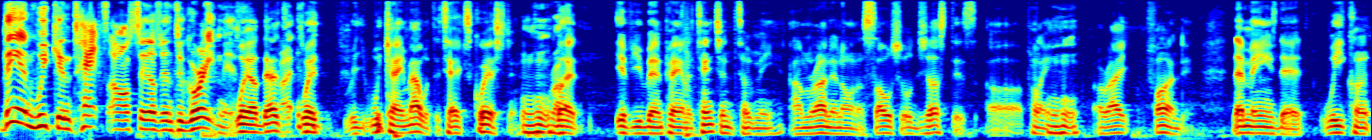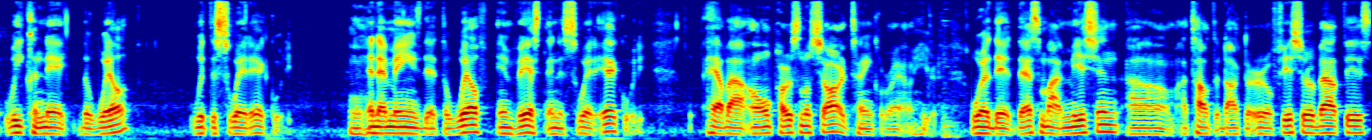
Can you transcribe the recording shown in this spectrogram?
Then we can tax ourselves into greatness. Well, that's Right? what we came out with the tax question. Mm-hmm. But if you've been paying attention to me, I'm running on a social justice uh, plan. Mm-hmm. all right, funding. That means that we con- we connect the wealth with the sweat equity, mm-hmm. and that means that the wealth invest in the sweat equity. Have our own personal shark tank around here. Where that that's my mission. Um, I talked to Dr. Earl Fisher about this,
